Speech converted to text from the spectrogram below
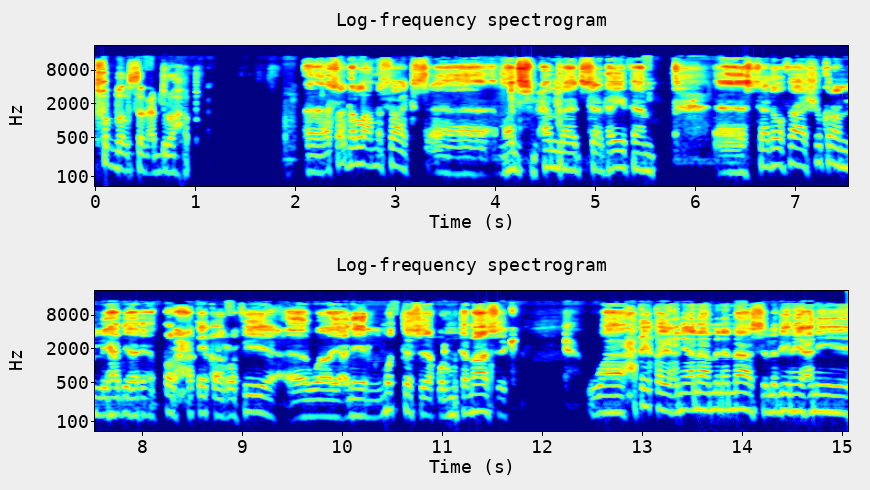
تفضل أستاذ عبد الوهاب. أسعد الله مساك آه، مهندس محمد أستاذ هيثم. آه، أستاذ وفاء شكرا لهذه الطرح حقيقة الرفيع ويعني المتسق والمتماسك. وحقيقة يعني أنا من الناس الذين يعني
